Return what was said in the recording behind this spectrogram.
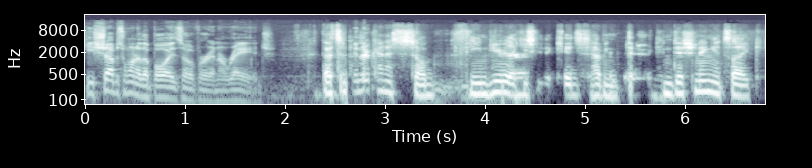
he shoves one of the boys over in a rage. that's another kind of sub theme here like you see the kids having death conditioning it's like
